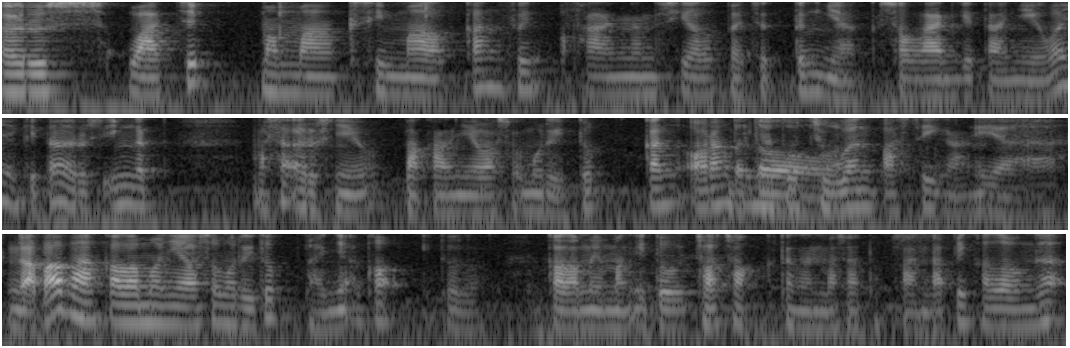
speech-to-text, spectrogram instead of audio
harus wajib memaksimalkan fi- financial budgeting ya. Selain kita nyewa ya kita harus inget masa harus nyewa bakal nyewa seumur hidup? Kan orang punya Betul. tujuan pasti kan. Iya. Nggak apa-apa kalau mau nyewa seumur hidup banyak kok itu loh. Kalau memang itu cocok dengan masa depan. Tapi kalau enggak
